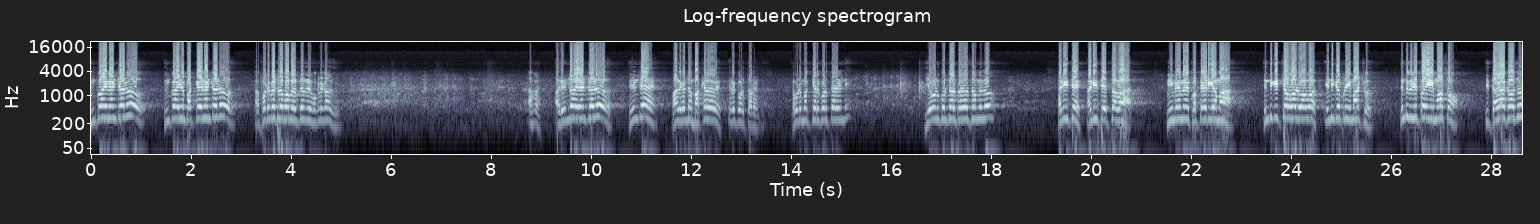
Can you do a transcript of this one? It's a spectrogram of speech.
ఇంకో ఆయన అంటాడు ఇంకో ఆయన పక్క ఆయన అంటాడు ఆ ఫోటో పెట్టరా బాబు వెళ్తుంది ఒకటి కాదు. ఆ రెండో ఆయన అంటాడు ఏంటంటే వాళ్ళకంటే మక్కలు ఎరగొడతారంట ఎవడు మక్క ఎరగొడతారండి ఏమనుకుంటున్నారు ప్రజాస్వామ్యంలో? అడిగితే అడిగితే ఇస్తావా మేమేమే కొత్తగా అడిగామా? ఎందుకు ఇచ్చావు వాడు ఈ మాటలు? ఎందుకు చెప్పావు ఈ మోసం? ఇది దగా కాదు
